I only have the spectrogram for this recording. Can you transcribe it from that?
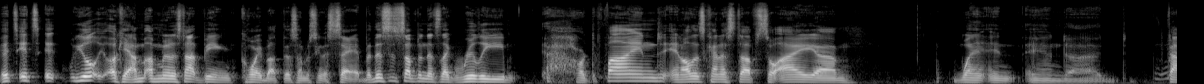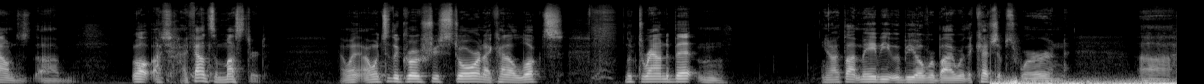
it's it's it you'll okay I'm I'm gonna stop being coy about this. I'm just gonna say it. But this is something that's like really hard to find and all this kind of stuff. So I um, went and and uh, found um, well I found some mustard. I went I went to the grocery store and I kind of looked looked around a bit and you know I thought maybe it would be over by where the ketchups were and uh,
